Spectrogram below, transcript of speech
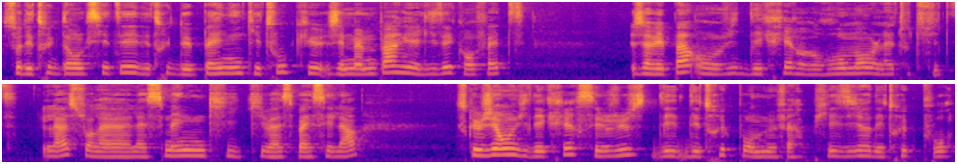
sur des trucs d'anxiété, des trucs de panique et tout, que j'ai même pas réalisé qu'en fait, j'avais pas envie d'écrire un roman là tout de suite. Là, sur la, semaine qui, va se passer là, ce que j'ai envie d'écrire, c'est juste des, des, trucs pour me faire plaisir, des trucs pour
